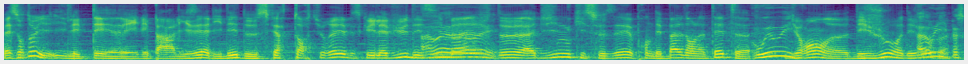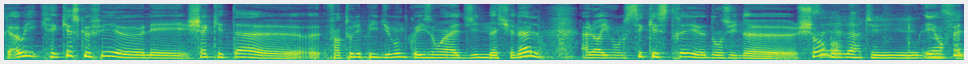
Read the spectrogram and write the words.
Mais surtout, il, était, euh, il est paralysé à l'idée de se faire torturer parce qu'il a vu des Ah ouais, images ouais, ouais. de Hajin qui se faisait prendre des balles dans la tête euh, Oui, oui. durant euh, des jours et des jours. Ah oui, quoi. parce que ah oui, qu'est-ce que fait euh, les chaque État, euh, enfin tous les pays du monde quand ils ont un Hajin national Alors ils vont le séquestrer dans une euh, chambre. Et en fait,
